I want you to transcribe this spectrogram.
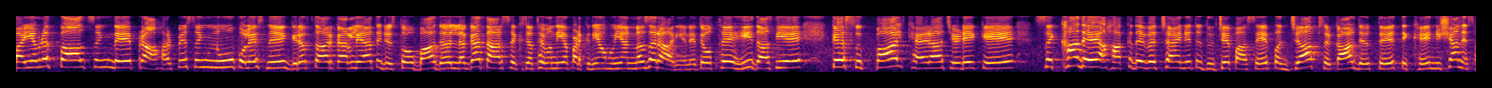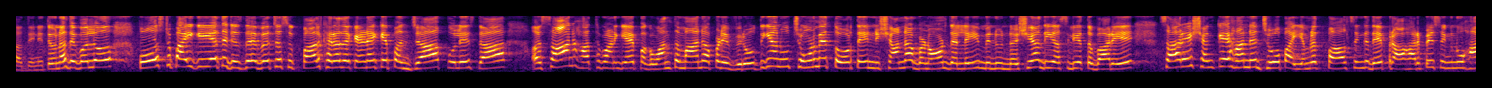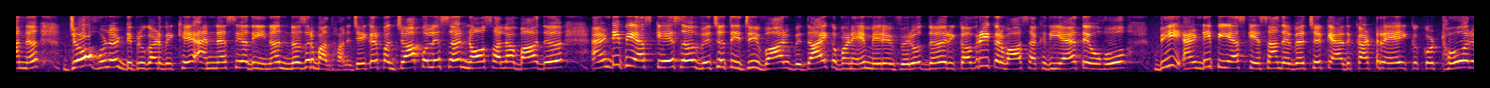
ਭਾਈ ਅਮਰਤਪਾਲ ਸਿੰਘ ਦੇ ਭਰਾ ਹਰਪ੍ਰੀਤ ਸਿੰਘ ਨੂੰ ਪੁਲਿਸ ਨੇ ਗ੍ਰਿਫਤਾਰ ਕਰ ਲਿਆ ਤੇ ਜਿਸ ਤੋਂ ਬਾਅਦ ਲਗਾਤਾਰ ਸਿੱਖ ਜਥੇਬੰਦੀਆਂ ਭੜਕਦੀਆਂ ਹੋਈਆਂ ਨਜ਼ਰ ਆ ਰਹੀਆਂ ਨੇ ਤੇ ਉੱਥੇ ਹੀ ਦੱਸ ਦਈਏ ਕਿ ਸੁਖਪਾਲ ਖਹਿਰਾ, ਜਿਹੜੇ ਕਿ ਸਿੱਖਾਂ ਦੇ ਹੱਕ ਦੇ ਵਿੱਚ ਆਏ ਨੇ ਤੇ ਦੂਜੇ ਪਾਸੇ ਪੰਜਾਬ ਸਰਕਾਰ ਦੇ ਉੱਤੇ ਤਿੱਖੇ ਨਿਸ਼ਾਨੇ ਸਾਧੇ ਨੇ ਤੇ ਉਹਨਾਂ ਦੇ ਵੱਲੋਂ ਪੋਸਟ ਪਾਈ ਗਈ ਹੈ ਤੇ ਜਿਸ ਦੇ ਵਿੱਚ ਸੁਖਪਾਲ ਖਹਿਰਾ ਦਾ ਕਹਿਣਾ ਹੈ ਕਿ ਪੰਜਾਬ ਪੁਲਿਸ ਦਾ ਆਸਾਨ ਹੱਥ ਬਣ ਗਿਆ ਹੈ। ਭਗਵੰਤ ਮਾਨ ਆਪਣੇ ਵਿਰੋਧੀਆਂ ਨੂੰ ਚੋਣਵੇਂ ਤੌਰ ਤੇ ਨਿਸ਼ਾਨਾ ਬਣਾਉਣ ਦੇ ਲਈ ਮੈਨੂੰ ਨਸ਼ਿਆਂ ਦੀ ਅਸਲੀਅਤ ਬਾਰੇ ਸਾਰੇ ਸ਼ੰਕੇ ਹਨ। ਜੋ ਭਾਈ ਅਮਰਤਪਾਲ ਸਿੰਘ ਦੇ ਭਰਾ ਹਰਪ੍ਰੀਤ ਸਿੰਘ ਨੂੰ ਹਨ, ਜੋ ਹੁਣ ਡਿਬਰੂਗੜ੍ਹ ਵਿਖੇ ਐਨਐਸਏ ਅਧੀਨ ਨਜ਼ਰਬੰਦ ਹਨ। ਜੇਕਰ ਪੰਜਾਬ ਪੁਲਿਸ 9 ਸਾਲਾਂ ਬਾਅਦ ਐਨਡੀਪੀਐਸ ਕੇਸ ਵਿੱਚ ਤੀਜੀ ਵਾਰ ਵਿਧਾਇਕ ਬਣੇ, ਮੇਰੇ ਵਿਰੁੱਧ ਰਿਕਵਰੀ ਕਰਵਾ ਸਕਦੀ ਹੈ ਤੇ ਉਹ ਵੀ ਐਨਡੀਪੀਐਸ ਕੇਸਾਂ ਦੇ ਵਿੱਚ ਕੈਦ ਕੱਟ ਰਹੇ। ਇੱਕ ਕਠੋਰ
